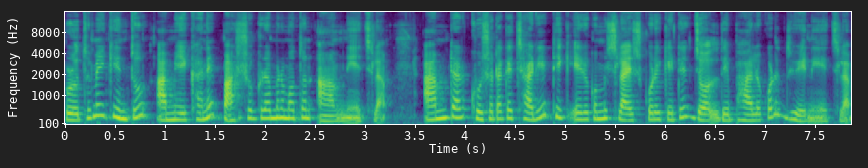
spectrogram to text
প্রথমেই কিন্তু আমি এখানে পাঁচশো গ্রামের মতন আম নিয়েছিলাম। আমটার খোসাটাকে ছাড়িয়ে ঠিক এরকমই স্লাইস করে কেটে জল দিয়ে ভালো করে ধুয়ে নিয়েছিলাম।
